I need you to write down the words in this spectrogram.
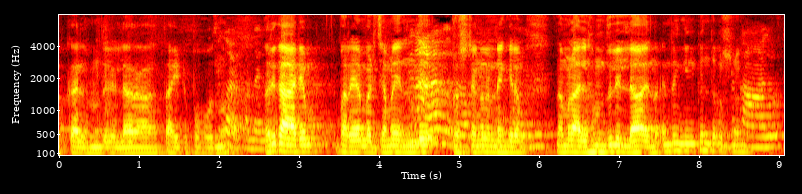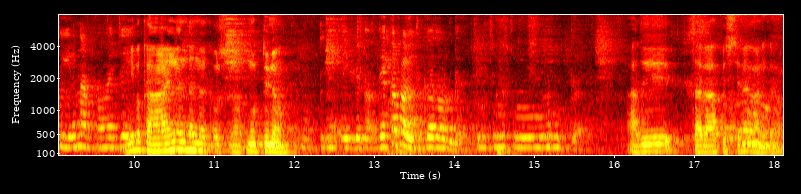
ഒക്കെ അലഹമില്ല റാഹത്തായിട്ട് പോകുന്നു. ഒരു കാര്യം പറയാൻ പഠിച്ചു നമ്മൾ എന്ത് പ്രശ്നങ്ങൾ ഉണ്ടെങ്കിലും നമ്മൾ അലഹമില്ല എന്ന് എന്താ നിങ്ങൾക്ക് എന്താ പ്രശ്നം? ഇനിയിപ്പോ കാലിന് എന്താ നിങ്ങൾക്ക് പ്രശ്നം? മുട്ടിനോ? അത് തെറാപ്പിസ്റ്റിനെ കാണിക്കണം.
